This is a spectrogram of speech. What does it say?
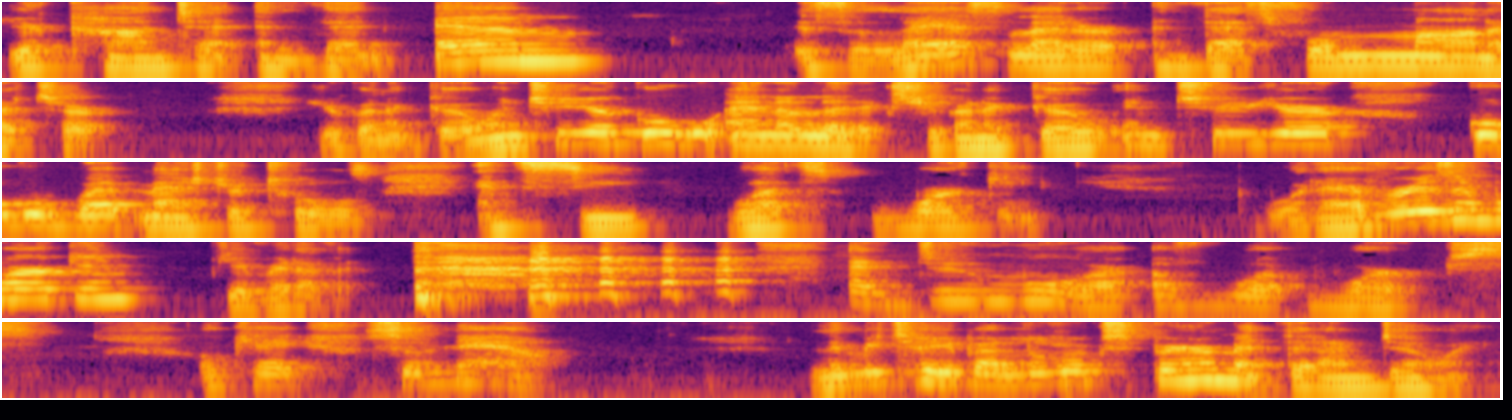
your content. And then M is the last letter, and that's for monitor. You're going to go into your Google Analytics, you're going to go into your Google Webmaster Tools and see what's working. Whatever isn't working, get rid of it and do more of what works. Okay, so now let me tell you about a little experiment that I'm doing.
